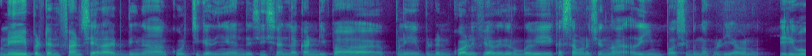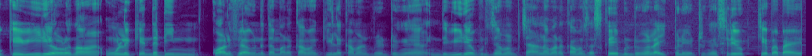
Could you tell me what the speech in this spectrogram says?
புனே பில்டன் ஃபேன்ஸ் யாராவது இருந்தீங்கன்னா கோச்சிக்காதீங்க. இந்த சீசனில் கண்டிப்பாக புனே பில்டன் குவாலிஃபை ஆகிறது ரொம்பவே கஷ்டமான விஷயம் தான். அது இம்பாசிபிள் தான் சொல்லி ஆகணும். சரி ஓகே வீடியோவில் தான் உங்களுக்கு எந்த டீம் குவாலிஃபை ஆகுன்றதை மறக்காமல் கீழே கமெண்ட் பண்ணிட்டுருங்க. இந்த வீடியோ பிடிச்சா நம்ம சேனலை மறக்காமல் சப்ஸ்கிரைப் பண்ணிட்டுருங்க லைக் பண்ணிட்டுருங்க சரி ஓகே பாய்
